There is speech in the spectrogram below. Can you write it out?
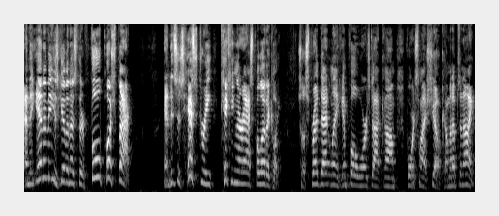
And the enemy is giving us their full pushback. And this is history kicking their ass politically. So spread that link, Infowars.com forward slash show. Coming up tonight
